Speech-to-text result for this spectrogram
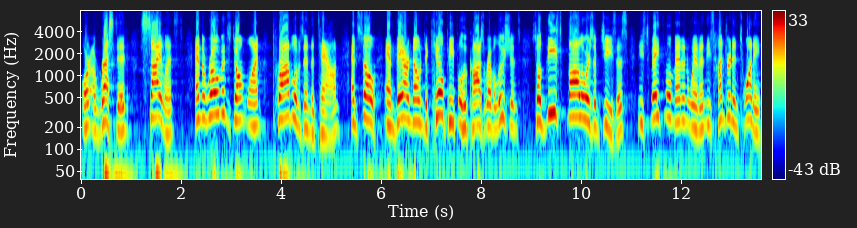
or arrested, silenced, and the Romans don't want problems in the town. And so, and they are known to kill people who cause revolutions. So these followers of Jesus, these faithful men and women, these 120,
